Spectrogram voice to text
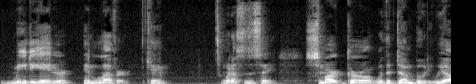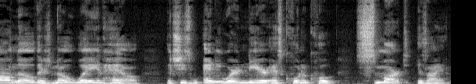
mediator, and lover. Okay, what else does it say? Smart girl with a dumb booty. We all know there's no way in hell that she's anywhere near as quote unquote smart as I am.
